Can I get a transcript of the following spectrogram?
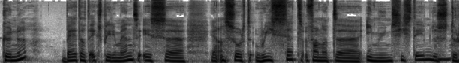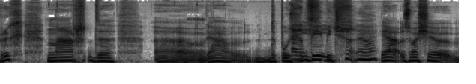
kunnen bij dat experiment is uh, ja, een soort reset van het uh, immuunsysteem. Dus mm -hmm. terug naar de. Uh, ja, de positie. babytje, ja. ja. zoals, je,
